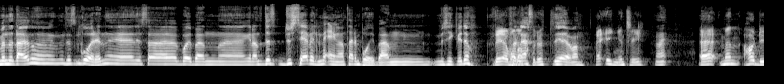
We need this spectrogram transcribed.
Men det er jo noe, det som går inn i disse boyband-greiene. Du ser veldig med en gang at det er en boyband-musikkvideo. Det gjør man absolutt. Det gjør man. Det er ingen tvil. Nei. Eh, men har du,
